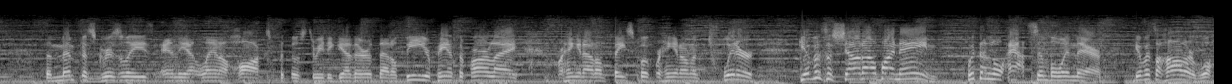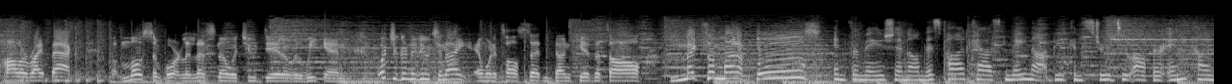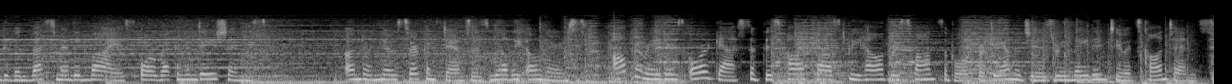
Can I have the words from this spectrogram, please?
the Memphis Grizzlies, and the Atlanta Hawks. Put those three together. That'll be your Panther parlay. We're hanging out on Facebook. We're hanging out on Twitter. Give us a shout out by name. Put that little at symbol in there. Give us a holler. We'll holler right back. But most importantly, let us know what you did over the weekend, what you're going to do tonight. And when it's all said and done, kids, that's all. Make some money, fools! Information on this podcast may not be construed to offer any kind of investment advice or recommendations. Under no circumstances will the owners, operators, or guests of this podcast be held responsible for damages related to its contents.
